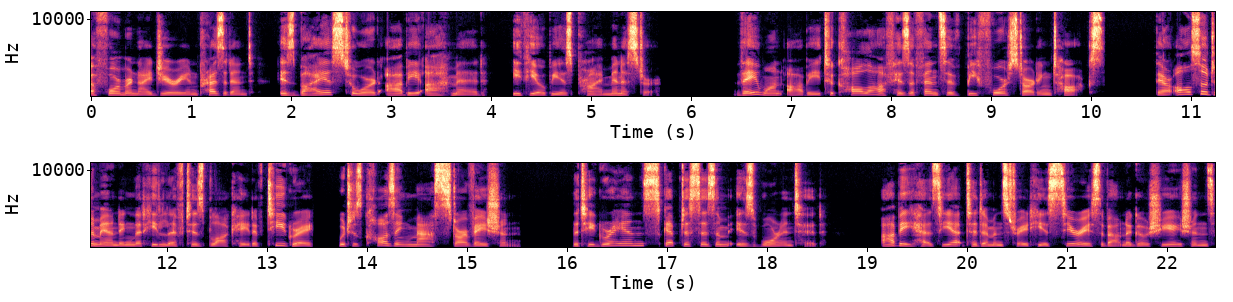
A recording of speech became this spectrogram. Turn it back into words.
a former Nigerian president, is biased toward Abiy Ahmed, Ethiopia's prime minister. They want Abiy to call off his offensive before starting talks. They are also demanding that he lift his blockade of Tigray, which is causing mass starvation the Tigrayan skepticism is warranted. Abiy has yet to demonstrate he is serious about negotiations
